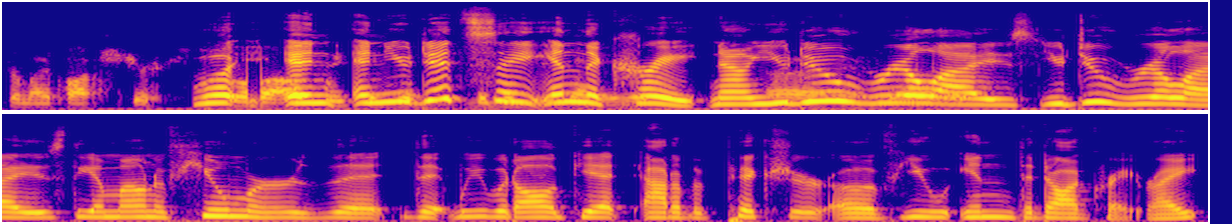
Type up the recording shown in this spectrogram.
for my posture. Well, So and and you good- did say in the side of it. crate. Now you Uh, do uh, realize you do realize the amount of humor that that we would all get out of a picture of you in the dog crate, right?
